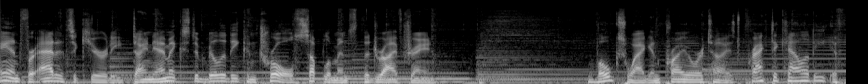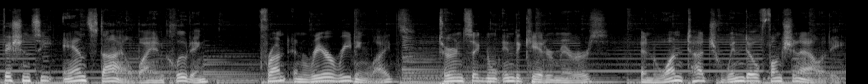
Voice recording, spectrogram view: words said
And for added security, Dynamic Stability Control supplements the drivetrain. Volkswagen prioritized practicality, efficiency, and style by including front and rear reading lights, turn signal indicator mirrors, and one-touch window functionality.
